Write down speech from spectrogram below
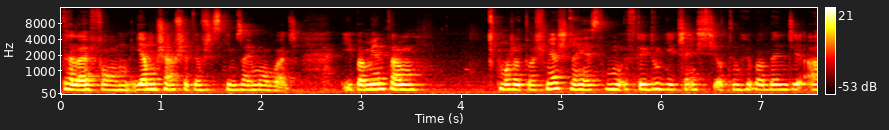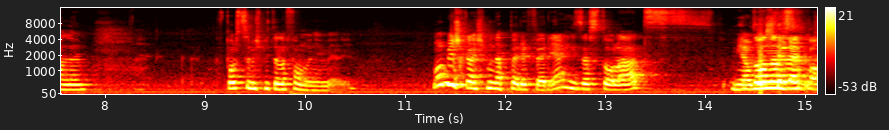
telefon. Ja musiałam się tym wszystkim zajmować. I pamiętam, może to śmieszne jest, w tej drugiej części o tym chyba będzie, ale w Polsce myśmy telefonu nie mieli. Bo mieszkaliśmy na peryferiach i za 100 lat Miał Do nas- telefon.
